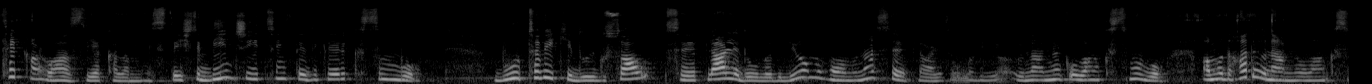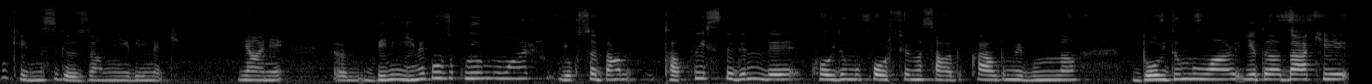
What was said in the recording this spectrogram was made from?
tekrar o hazzı yakalama isteği. İşte binge eating dedikleri kısım bu. Bu tabii ki duygusal sebeplerle de olabiliyor ama hormonal sebeplerle de olabiliyor. Önemli olan kısmı bu. Ama daha da önemli olan kısmı kendinizi gözlemleyebilmek. Yani benim yeme bozukluğum mu var yoksa ben tatlı istedim ve koyduğum bu porsiyona sadık kaldım ve bununla doydum mu var ya da belki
